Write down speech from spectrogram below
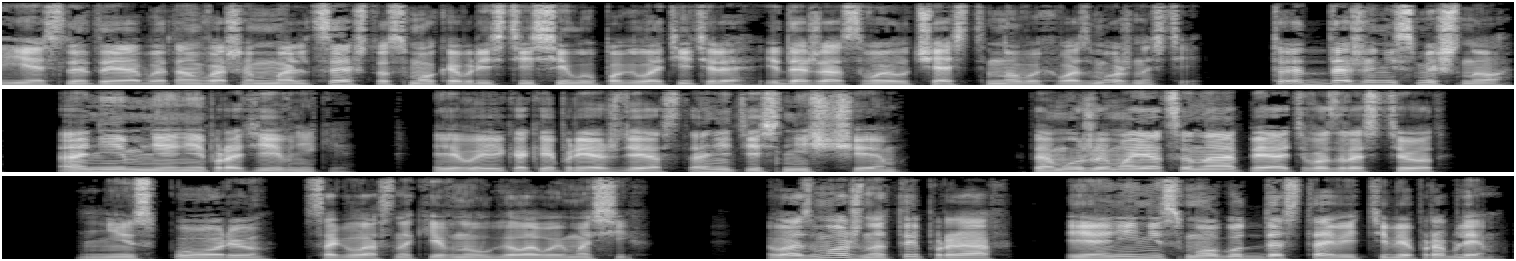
Если ты об этом вашем мальце, что смог обрести силу поглотителя и даже освоил часть новых возможностей, то это даже не смешно. Они мне не противники. И вы, как и прежде, останетесь ни с чем. К тому же моя цена опять возрастет. Не спорю, согласно кивнул головой Масих. Возможно, ты прав, и они не смогут доставить тебе проблем.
